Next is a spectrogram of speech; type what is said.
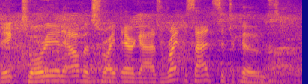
Victoria and Albert's right there, guys, right beside Citricos.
